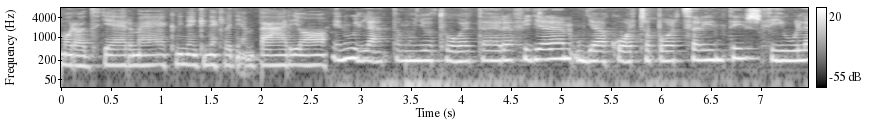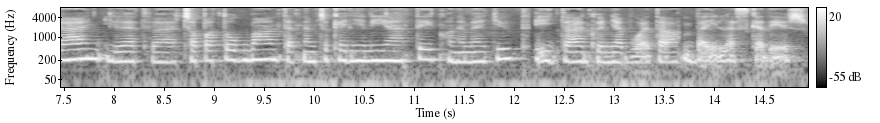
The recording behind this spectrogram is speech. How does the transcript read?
marad gyermek, mindenkinek legyen párja. Én úgy láttam, hogy ott volt erre figyelem, ugye a korcsoport szerint is, fiú-lány, illetve csapatokban, tehát nem csak egyéni játék, hanem együtt. Így talán könnyebb volt a beilleszkedés.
